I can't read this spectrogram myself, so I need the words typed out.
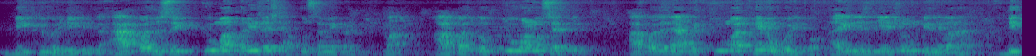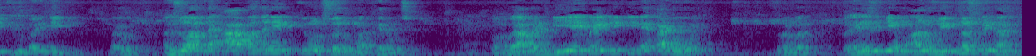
Dq dt એટલે આ પદ છે q માં ફરી જશે આખું સમીકરણમાં, આ પદ તો q વાળું છે તે. આ પદને આપણે q માં ફેરવવું હોય તો i ની જગ્યાએ શું મૂકી દેવાના? Dq dt બરાબર? હજુ આપણે આ પદને q સ્વરૂપમાં ફેરવવું છે. તો હવે આપણે di dt ને કાઢવું હોય. બરાબર? તો એની જગ્યાએ હું આનું વિકલન કરી નાખું.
